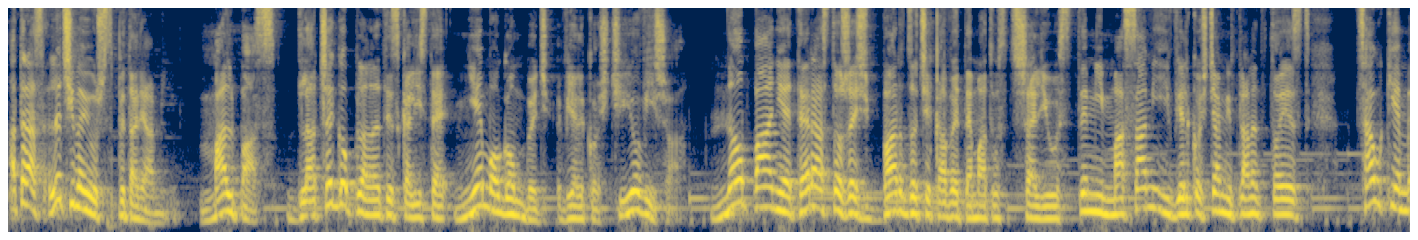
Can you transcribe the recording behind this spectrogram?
A teraz lecimy już z pytaniami. Malpas. Dlaczego planety skaliste nie mogą być wielkości Jowisza? No panie, teraz to żeś bardzo ciekawy temat ustrzelił. Z tymi masami i wielkościami planet to jest całkiem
